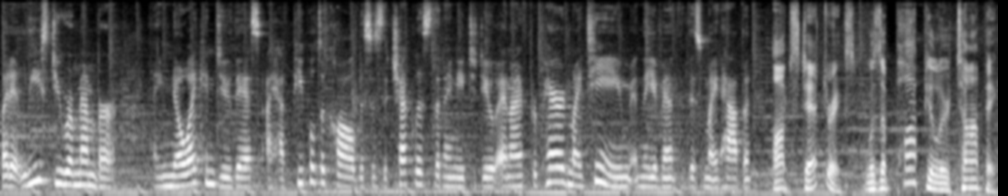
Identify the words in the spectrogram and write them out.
But at least you remember, I know I can do this. I have people to call. This is the checklist that I need to do. And I've prepared my team in the event that this might happen. Obstetrics was a popular topic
